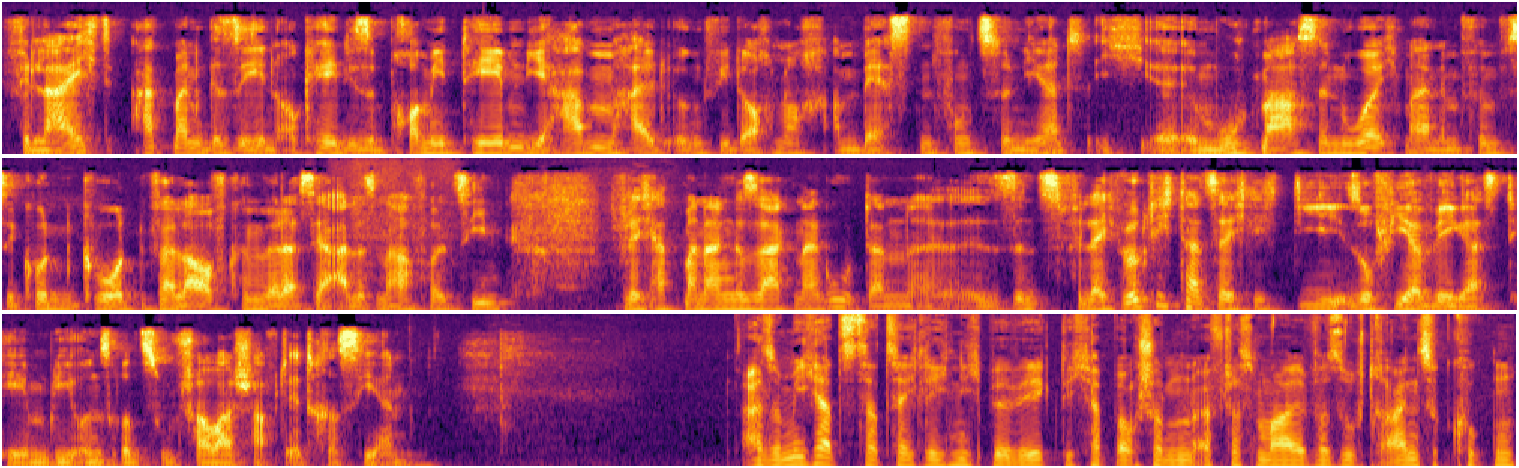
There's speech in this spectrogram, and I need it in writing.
Vielleicht hat man gesehen, okay, diese Promi-Themen, die haben halt irgendwie doch noch am besten funktioniert. Ich äh, mutmaße nur, ich meine, im 5-Sekunden-Quotenverlauf können wir das ja alles nachvollziehen. Vielleicht hat man dann gesagt, na gut, dann äh, sind es vielleicht wirklich tatsächlich die Sophia Vegas-Themen, die unsere Zuschauerschaft interessieren. Also mich hat es tatsächlich nicht bewegt. Ich habe auch schon öfters mal versucht reinzugucken.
